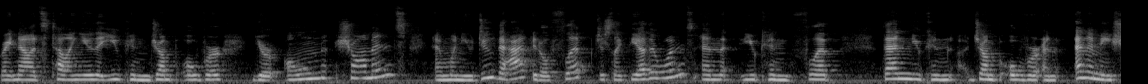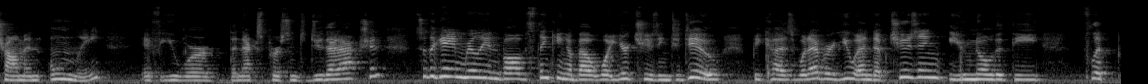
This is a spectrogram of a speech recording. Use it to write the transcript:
Right now it's telling you that you can jump over your own shamans, and when you do that, it'll flip just like the other ones, and you can flip, then you can jump over an enemy shaman only, if you were the next person to do that action. So the game really involves thinking about what you're choosing to do because whatever you end up choosing, you know that the flip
